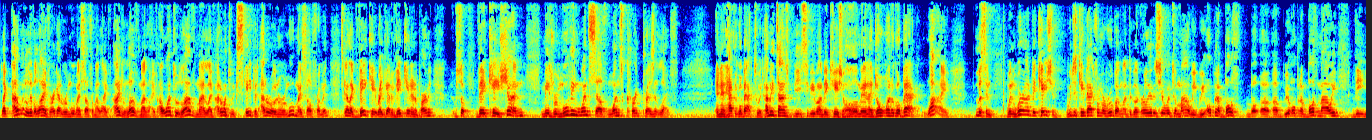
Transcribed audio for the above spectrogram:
Like, I don't want to live a life where I got to remove myself from my life. I love my life. I want to love my life. I don't want to escape it. I don't want to remove myself from it. It's kind of like vacate, right? You got to vacate an apartment. So vacation means removing oneself, one's current present life and then have to go back to it. How many times do you see people on vacation? Oh man, I don't want to go back. Why? Listen, when we're on vacation, we just came back from Aruba a month ago. Earlier this year, we went to Maui. We opened up both. Uh, uh, we opened up both Maui. The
